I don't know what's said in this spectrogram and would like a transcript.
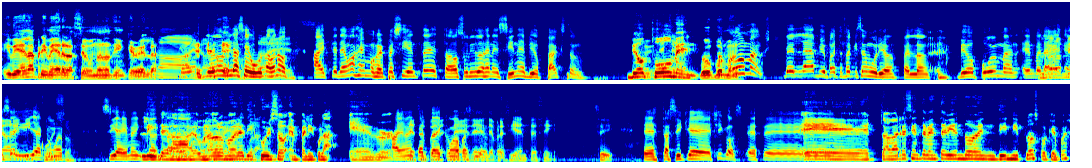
Y vean la primera, la segunda no tienen que verla. No, yo, no, vi la segunda. Bueno, ahí tenemos al mejor presidente de Estados Unidos en el cine, Bill Paxton. Bill Pullman. Bill Pullman. ¿Verdad? Bill Paxton fue que se murió, perdón. Bill Pullman, en verdad, ese guía como... Sí, a mí me encanta. Literal, uno de los mejores discursos en película ever. A mí me encanta como presidente. De, presidente, sí. Sí. Este, así que, chicos, este. Eh, estaba recientemente viendo en Disney Plus, porque pues,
